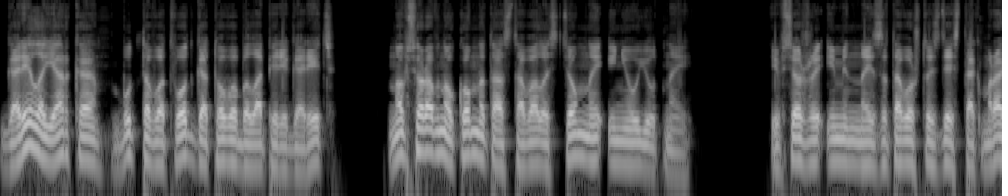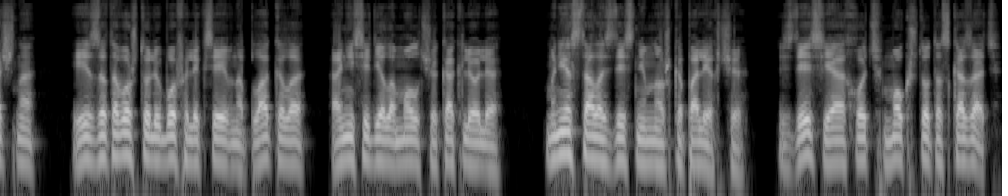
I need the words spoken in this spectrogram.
горела ярко, будто вот-вот готова была перегореть, но все равно комната оставалась темной и неуютной. И все же именно из-за того, что здесь так мрачно, и из-за того, что Любовь Алексеевна плакала, а не сидела молча, как Лёля, мне стало здесь немножко полегче. Здесь я хоть мог что-то сказать.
